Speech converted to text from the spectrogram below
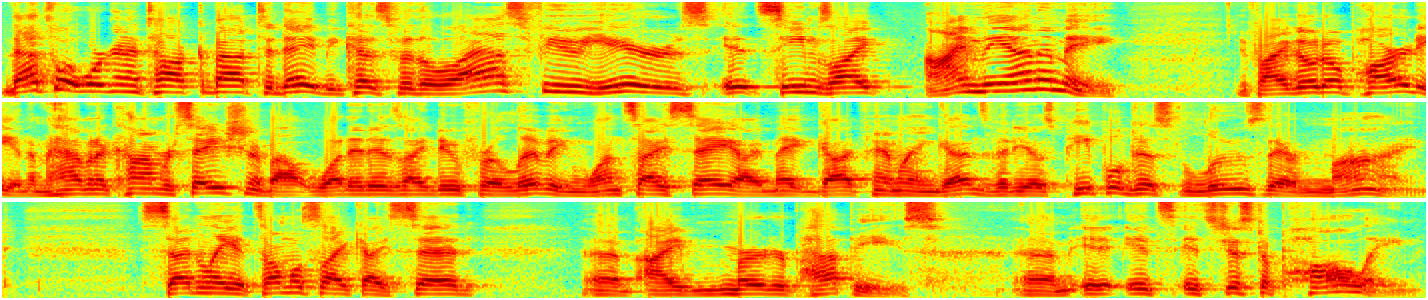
That's what we're going to talk about today because for the last few years, it seems like I'm the enemy. If I go to a party and I'm having a conversation about what it is I do for a living, once I say I make God, Family, and Guns videos, people just lose their mind. Suddenly, it's almost like I said, um, I murder puppies. Um, it, it's, it's just appalling.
